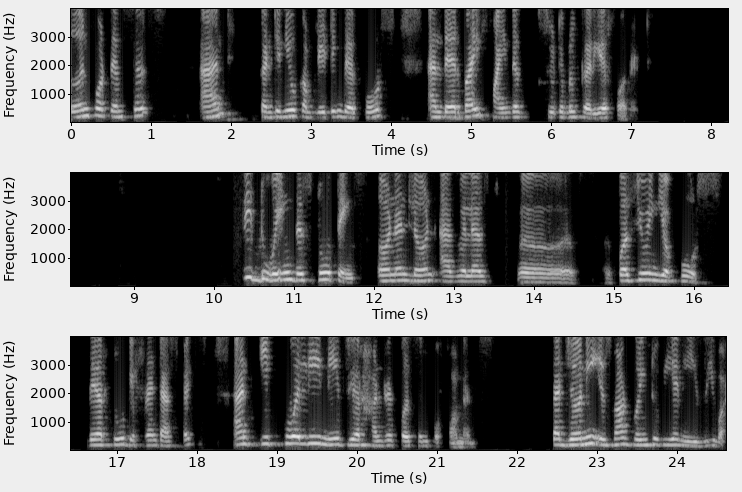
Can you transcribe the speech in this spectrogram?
earn for themselves and continue completing their course and thereby find a suitable career for it. Doing these two things, earn and learn, as well as uh, pursuing your course. They are two different aspects and equally needs your 100% performance. That journey is not going to be an easy one.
